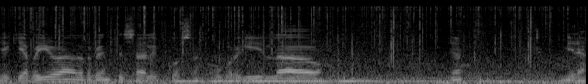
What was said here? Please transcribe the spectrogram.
Y arriba de repente salen cosas. O por aquí al lado. ¿Ya? Mira,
